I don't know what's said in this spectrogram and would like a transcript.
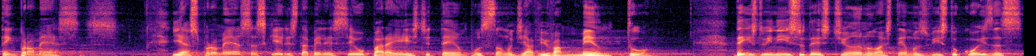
tem promessas, e as promessas que Ele estabeleceu para este tempo são de avivamento. Desde o início deste ano, nós temos visto coisas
